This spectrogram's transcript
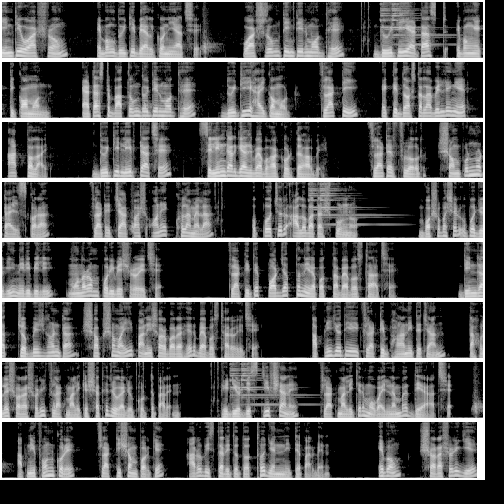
তিনটি ওয়াশরুম এবং দুইটি ব্যালকনি আছে। ওয়াশরুম তিনটির মধ্যে দুইটি অ্যাটাচড এবং একটি কমন। অ্যাটাচড বাথরুম দুইটির মধ্যে দুইটি হাই কমোড। ফ্ল্যাটটি একটি দশতলা বিল্ডিংয়ের আটতলায়। দুইটি লিফট আছে, সিলিন্ডার গ্যাস ব্যবহার করতে হবে। ফ্ল্যাটের ফ্লোর সম্পূর্ণ টাইলস করা। ফ্ল্যাটের চারপাশ অনেক খোলামেলা ও প্রচুর আলো বাতাসপূর্ণ। বসবাসের উপযোগী নিরিবিলি, মনোরম পরিবেশ রয়েছে। ফ্ল্যাটটিতে পর্যাপ্ত নিরাপত্তা ব্যবস্থা আছে। দিনরাত চব্বিশ ঘণ্টা সবসময়ই পানি সরবরাহের ব্যবস্থা রয়েছে। আপনি যদি এই ফ্ল্যাটটি ভাড়া নিতে চান, তাহলে সরাসরি ফ্ল্যাট মালিকের সাথে যোগাযোগ করতে পারেন। ভিডিও ডিসক্রিপশানে ফ্ল্যাট মালিকের মোবাইল নাম্বার দেয়া আছে। আপনি ফোন করে ফ্ল্যাটটি সম্পর্কে আরও বিস্তারিত তথ্য জেনে নিতে পারবেন। এবং সরাসরি গিয়ে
